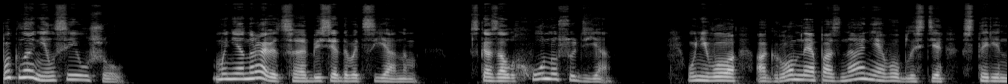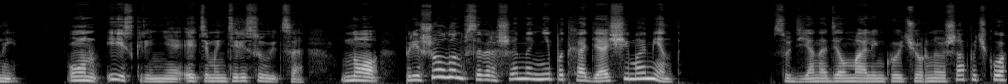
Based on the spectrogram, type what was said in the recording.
поклонился и ушел. Мне нравится беседовать с Яном, сказал Хуну судья. У него огромное познание в области старины. Он искренне этим интересуется, но пришел он в совершенно неподходящий момент. Судья надел маленькую черную шапочку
